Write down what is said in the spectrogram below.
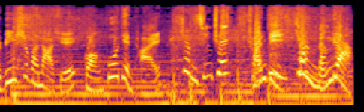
尔滨师范大学广播电台，正青春，传递正能量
